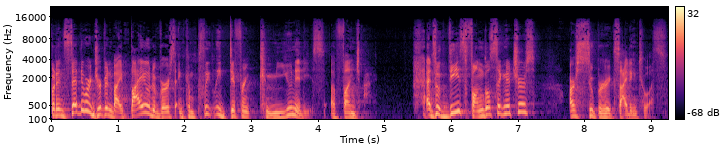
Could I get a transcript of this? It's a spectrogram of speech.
but instead they were driven by biodiverse and completely different communities of fungi. And so these fungal signatures are super exciting to us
